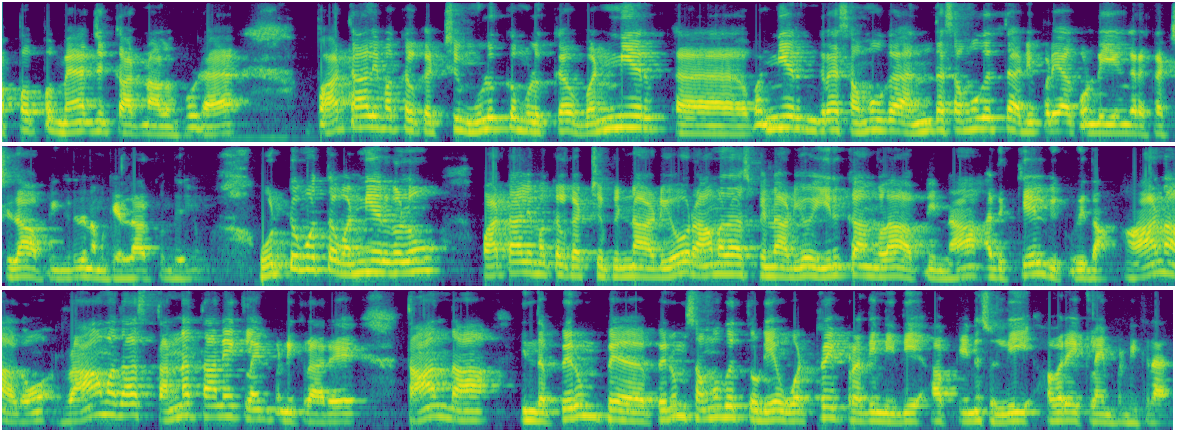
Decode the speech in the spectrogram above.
அப்பப்போ மேஜிக் காட்டினாலும் கூட பாட்டாளி மக்கள் கட்சி முழுக்க முழுக்க வன்னியர் வன்னியருங்கிற சமூக அந்த சமூகத்தை அடிப்படையாக கொண்டு இயங்குற கட்சி தான் அப்படிங்கிறது நமக்கு எல்லாருக்கும் தெரியும். ஒட்டுமொத்த வன்னியர்களும் பாட்டாளி மக்கள் கட்சி பின்னாடியோ ராமதாஸ் பின்னாடியோ இருக்காங்களா அப்படின்னா அது கேள்விக்குறிதான். ஆனாலும் ராமதாஸ் தன்னைத்தானே கிளைம் பண்ணிக்கிறாரு. தான் தான் இந்த பெரும் பெ- பெரும் சமூகத்துடைய ஒற்றை பிரதிநிதி அப்படின்னு சொல்லி அவரே கிளைம் பண்ணிக்கிறார்.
